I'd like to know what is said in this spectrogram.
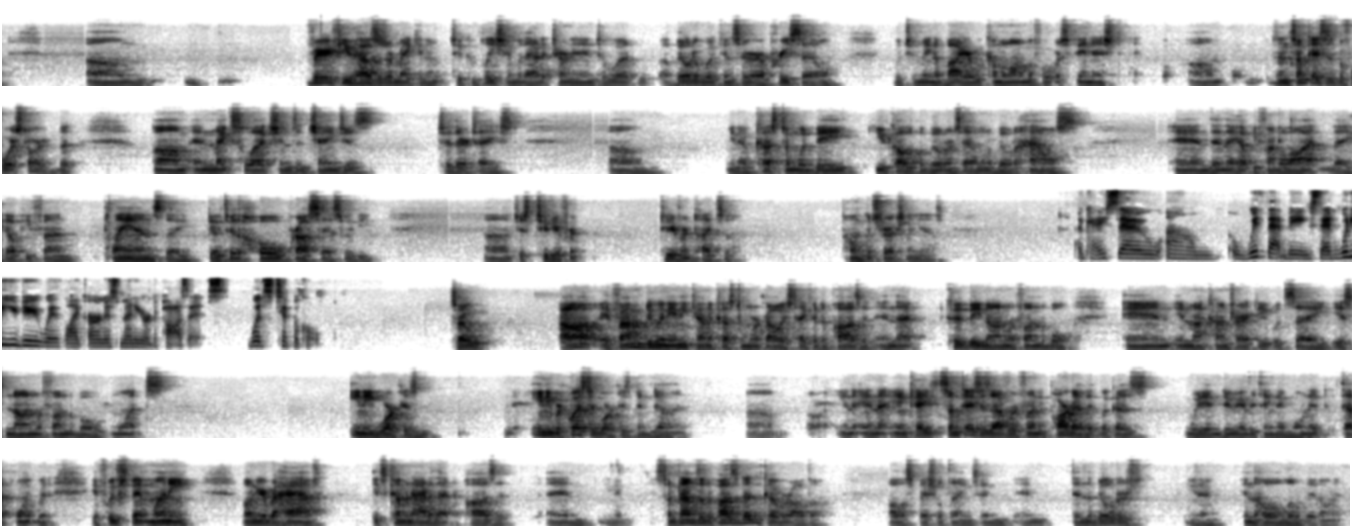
Um, very few houses are making it to completion without it turning into what a builder would consider a pre-sale, which would mean a buyer would come along before it was finished. Um, in some cases before it started, but um, and make selections and changes to their taste. Um, you know, custom would be you call up a builder and say, I want to build a house. And then they help you find a lot. They help you find plans. They go through the whole process with you. Uh, just two different, two different types of home construction, I guess. Okay, so um, with that being said, what do you do with like earnest money or deposits? What's typical? So, uh, if I'm doing any kind of custom work, I always take a deposit, and that could be non-refundable. And in my contract, it would say it's non-refundable once any work has any requested work has been done. Um, in, in, in case, some cases I've refunded part of it because we didn't do everything they wanted at that point. But if we've spent money on your behalf, it's coming out of that deposit. And, you know, sometimes the deposit doesn't cover all the, all the special things. And, and then the builder's, you know, in the hole a little bit on it.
